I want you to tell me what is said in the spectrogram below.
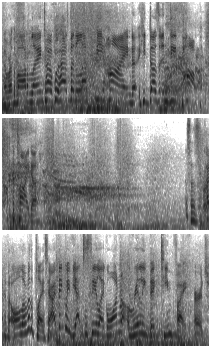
Over in the bottom lane, Tofu has been left behind. He does indeed pop the Taiga. This is kind of all over the place here. I think we've yet to see like one really big team fight, Urge.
